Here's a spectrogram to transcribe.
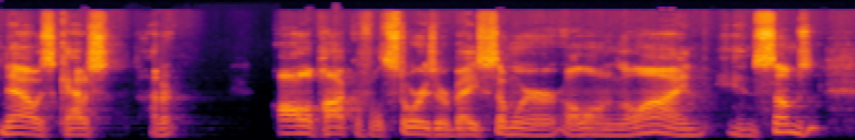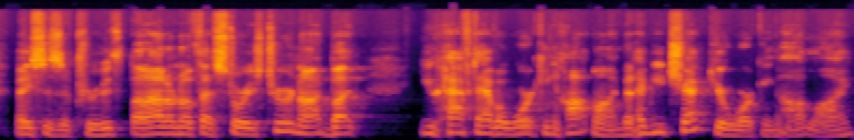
now, it's catas- I don't, all apocryphal stories are based somewhere along the line in some basis of truth, but I don't know if that story is true or not. But you have to have a working hotline. But have you checked your working hotline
